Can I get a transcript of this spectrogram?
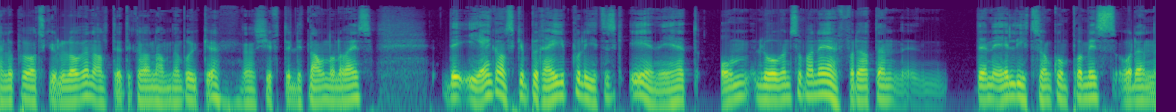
eller privatskoleloven, alt etter hva navnet bruker, den skifter litt navn underveis, det er en ganske brei politisk enighet om loven som den er. For den, den, er litt sånn kompromiss, og den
